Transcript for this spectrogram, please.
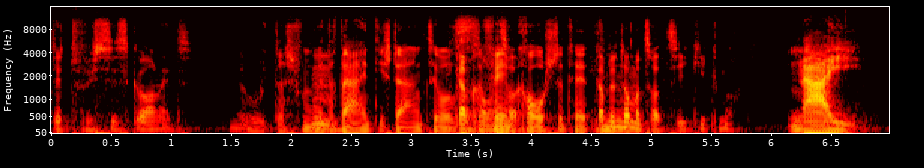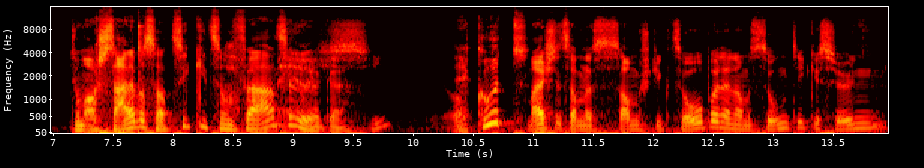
Dort wüsste ich es gar nicht. Oh, das war vermutlich der eine Stern, der man Film gekostet hat. Ich glaube, dort haben wir Tzatziki gemacht. Nein! Du machst selber Tzatziki zum Fernsehen schauen? Sie? Ja, gut. Meistens am Samstag zu oben, dann am Sonntag ist schön.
